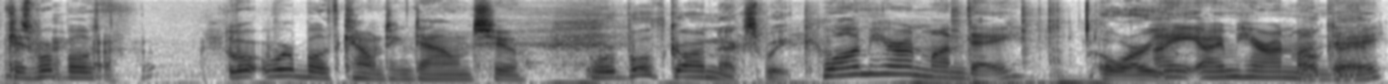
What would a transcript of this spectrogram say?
Because we're both, we're we're both counting down to. We're both gone next week. Well, I'm here on Monday. Oh, are you? I, I'm here on Monday, Okay.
